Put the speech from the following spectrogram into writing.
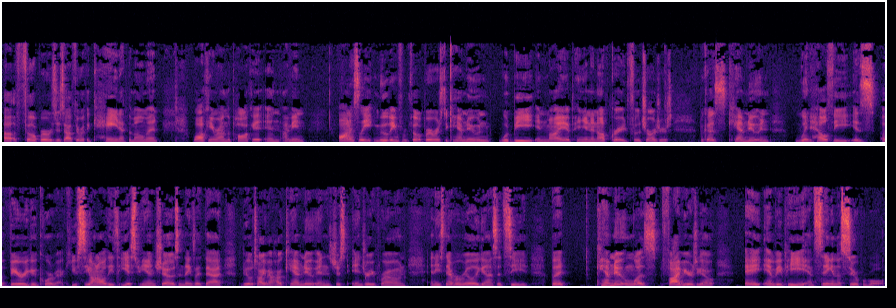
Uh, Philip Rivers is out there with a cane at the moment, walking around the pocket, and I mean, honestly, moving from Philip Rivers to Cam Newton would be, in my opinion, an upgrade for the Chargers because Cam Newton, when healthy, is a very good quarterback. You see on all these ESPN shows and things like that, the people talking about how Cam Newton's just injury prone and he's never really gonna succeed. But Cam Newton was five years ago a MVP and sitting in the Super Bowl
